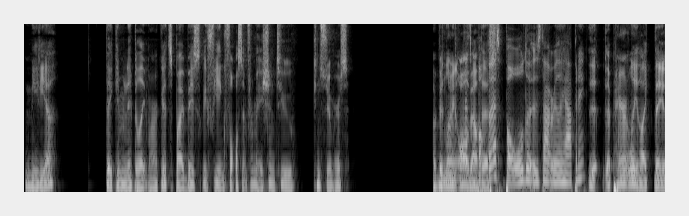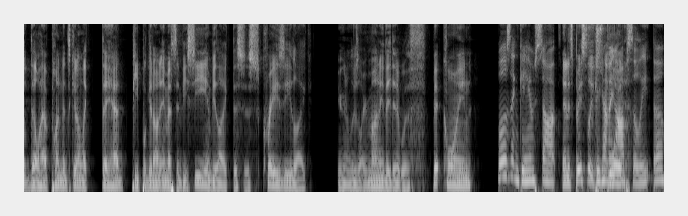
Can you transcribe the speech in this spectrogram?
media. They can manipulate markets by basically feeding false information to consumers. I've been learning all that's about bo- this That's bold. Is that really happening? th- apparently like they they'll have pundits get on like they had people get on MSNBC and be like this is crazy like you're going to lose all your money they did it with bitcoin Well, isn't GameStop and it's basically becoming exploited- obsolete though?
